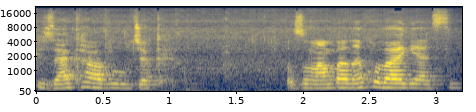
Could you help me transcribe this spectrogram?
güzel kavrulacak. O zaman bana kolay gelsin.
